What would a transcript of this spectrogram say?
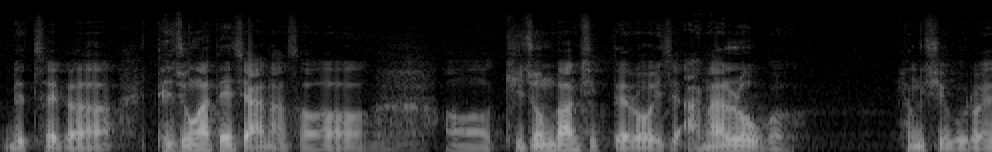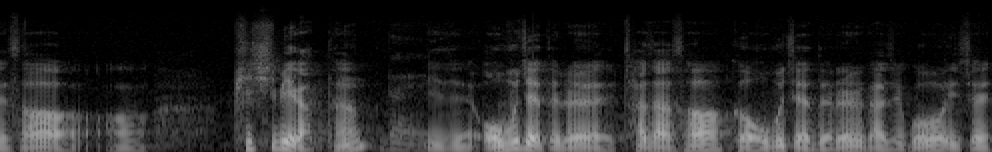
매체가 대중화되지 않아서 어, 기존 방식대로 이제 아날로그 형식으로 해서 어, PCB 같은 네. 이제 오브제들을 찾아서 그 오브제들을 가지고 이제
